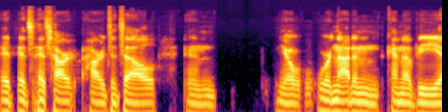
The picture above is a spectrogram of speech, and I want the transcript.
it, it's it's hard hard to tell, and you know, we're not in kind of the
